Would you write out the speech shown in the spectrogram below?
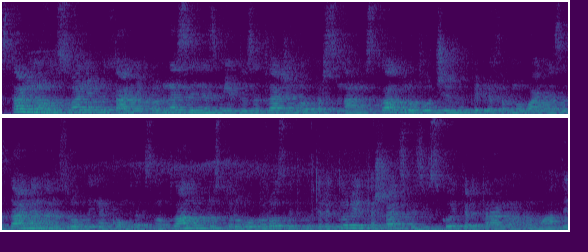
Ставлю на голосування питання про внесення змін до затвердженого персонального складу робочої групи для формування завдання на розроблення комплексного плану просторового розвитку території Ташанської сільської територіальної громади.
